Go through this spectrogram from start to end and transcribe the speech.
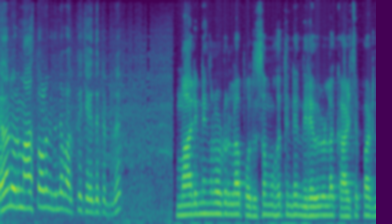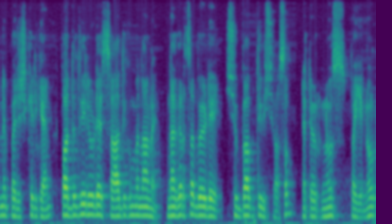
ഏതാണ്ട് ഒരു മാസത്തോളം ഇതിന്റെ വർക്ക് ചെയ്തിട്ടുണ്ട്. മാലിന്യങ്ങളോടുള്ള പൊതുസമൂഹത്തിന്റെ നിലവിലുള്ള കാഴ്ചപ്പാടിനെ പരിഷ്കരിക്കാൻ പദ്ധതിയിലൂടെ സാധിക്കുമെന്നാണ് നഗരസഭയുടെ ശുഭാപ്തി വിശ്വാസം നെറ്റ്വർക്ക് ന്യൂസ് പയ്യന്നൂർ.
